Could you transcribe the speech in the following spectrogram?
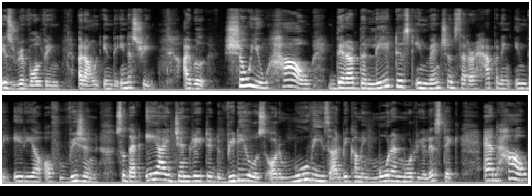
is revolving around in the industry. I will show you how there are the latest inventions that are happening in the area of vision so that AI generated videos or movies are becoming more and more realistic and how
